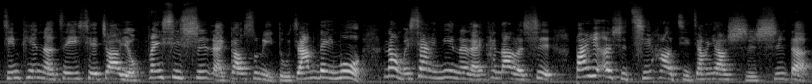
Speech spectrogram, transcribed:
今天呢，这一些就要由分析师来告诉你独家内幕。那我们下一面呢，来看到的是八月二十七号即将要实施的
